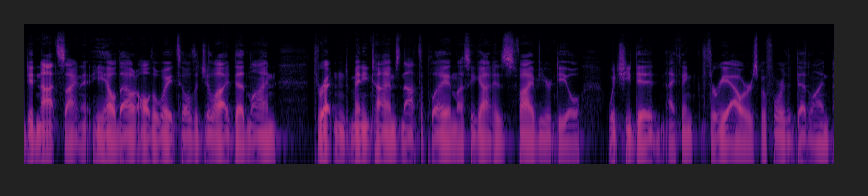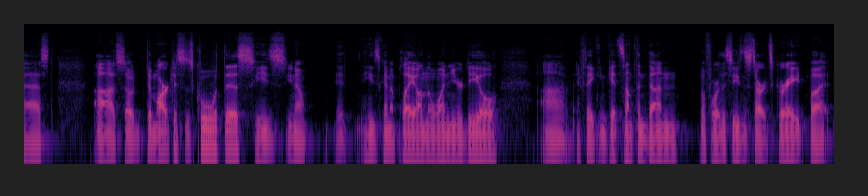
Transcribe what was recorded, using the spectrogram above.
did not sign it. He held out all the way till the July deadline, threatened many times not to play unless he got his five-year deal, which he did, I think, three hours before the deadline passed. Uh, so Demarcus is cool with this. He's, you know, it, he's going to play on the one-year deal. Uh, if they can get something done before the season starts, great. But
